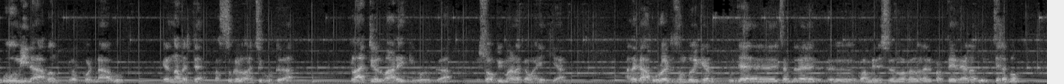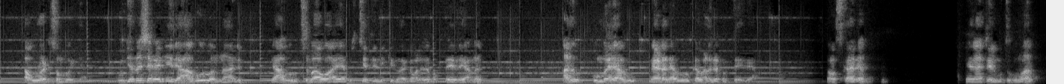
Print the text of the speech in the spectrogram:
ഭൂമി ലാഭം ഇവർക്കുണ്ടാവും. എണ്ണമറ്റ വസ്തുക്കൾ വാങ്ങിച്ചു കൂട്ടുക ഫ്ലാറ്റുകൾ വാടകയ്ക്ക് കൊടുക്കുക ഷോപ്പിംഗ് മാളൊക്കെ വാങ്ങിക്കുക. അതൊക്കെ അപൂർവമായിട്ട് സംഭവിക്കുകയാണ്. പൂജ ചന്ദ്ര കോമ്പിനേഷൻ എന്ന് പറഞ്ഞാൽ വളരെ പ്രത്യേകതയാണ്. അത് ചിലപ്പം അപൂർവമായിട്ട് സംഭവിക്കാം. പൂജദശ കഴിഞ്ഞ് രാഹു വന്നാലും രാഹു ഉത്സവമായ വൃശ്ചയത്തിൽ നിൽക്കുന്നതൊക്കെ വളരെ പ്രത്യേകതയാണ്. അത് കുംഭരാഹു മേടരാഹു ഒക്കെ വളരെ പ്രത്യേകതയാണ്. നമസ്കാരം. ഞാൻ ആറ്റേൽ മുത്തുകുമാർ.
